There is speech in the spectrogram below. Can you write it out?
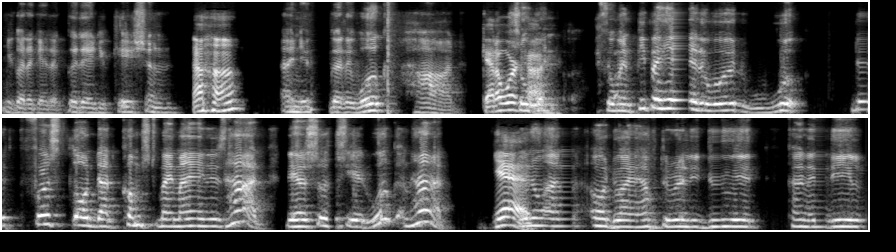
you got to get a good education. Uh-huh. And you got to work hard. Got to work so hard. When, so when people hear the word work, the first thought that comes to my mind is hard. They associate work and hard. Yeah. You know, and oh, do I have to really do it? Kind of deal.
